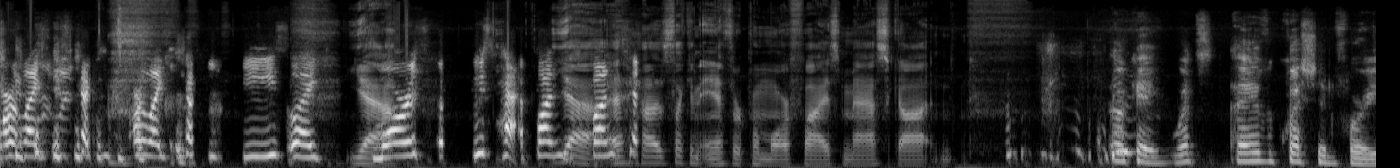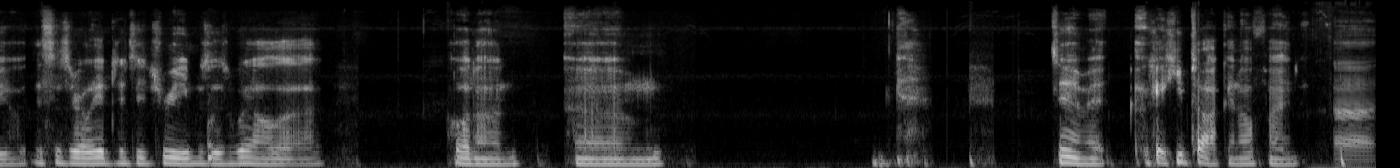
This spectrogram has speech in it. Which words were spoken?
or like or like Chuck E. Cheese, like Yeah, Morris who's ha- fun yeah, fun. it has like an anthropomorphized mascot. okay. What's I have a question for you. This is related to dreams as well. Uh, hold on. Um, damn it. Okay, keep talking. I'll find. Uh,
